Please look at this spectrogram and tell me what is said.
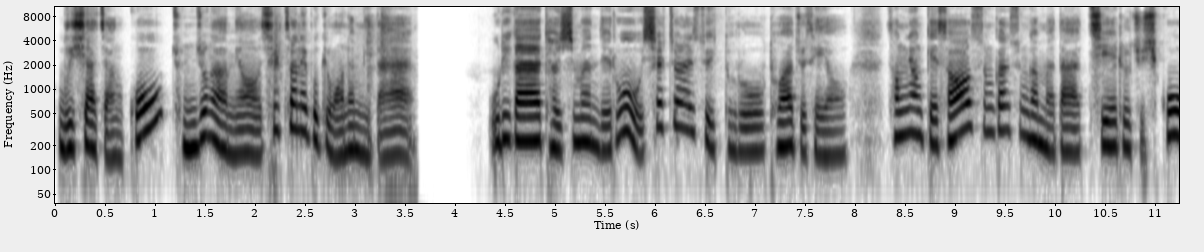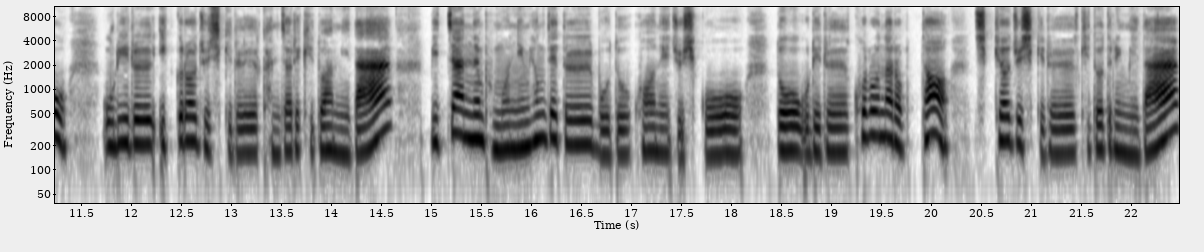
무시하지 않고, 존중하며 실천해보기 원합니다. 우리가 결심한 대로 실천할 수 있도록 도와주세요. 성령께서 순간순간마다 지혜를 주시고 우리를 이끌어 주시기를 간절히 기도합니다. 믿지 않는 부모님, 형제들 모두 구원해 주시고 또 우리를 코로나로부터 지켜 주시기를 기도드립니다.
